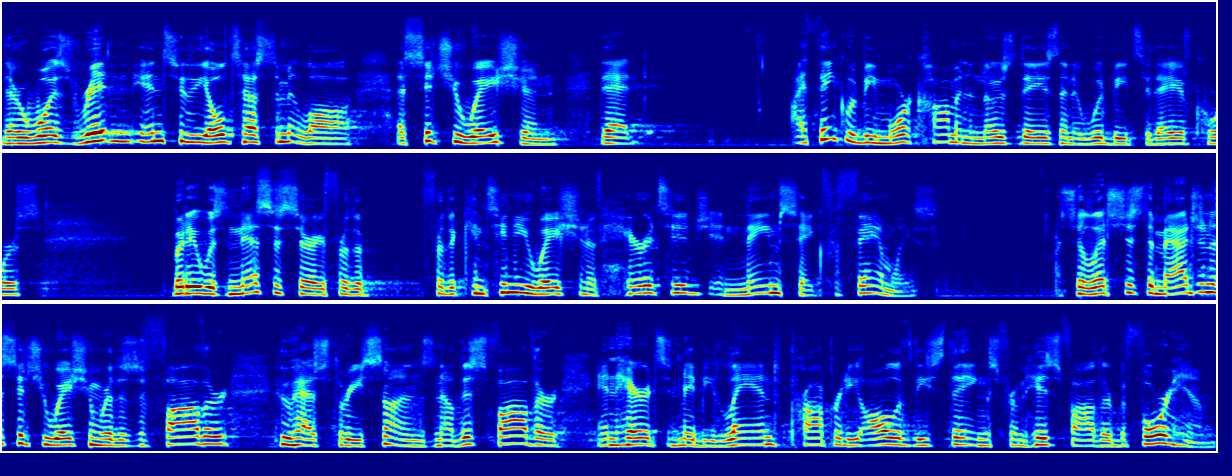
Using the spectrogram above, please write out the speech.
There was written into the Old Testament law a situation that I think would be more common in those days than it would be today, of course. But it was necessary for the, for the continuation of heritage and namesake for families. So let's just imagine a situation where there's a father who has three sons. Now, this father inherited maybe land, property, all of these things from his father before him.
